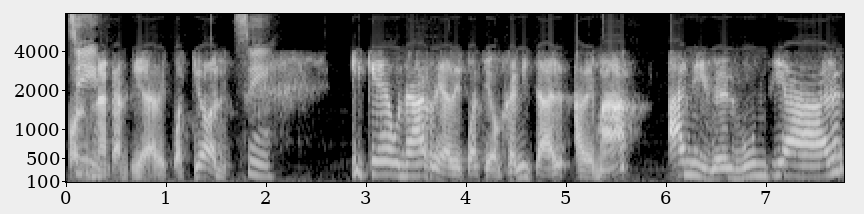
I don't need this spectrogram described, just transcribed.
con Sí. una cantidad de cuestiones Sí. y que una readecuación genital, además, a nivel mundial,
